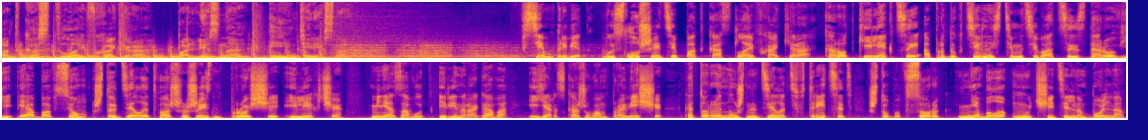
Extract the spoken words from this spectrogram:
Подкаст лайфхакера. Полезно и интересно. Всем привет! Вы слушаете подкаст лайфхакера. Короткие лекции о продуктивности, мотивации, здоровье и обо всем, что делает вашу жизнь проще и легче. Меня зовут Ирина Рогава, и я расскажу вам про вещи, которые нужно делать в 30, чтобы в 40 не было мучительно больно.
